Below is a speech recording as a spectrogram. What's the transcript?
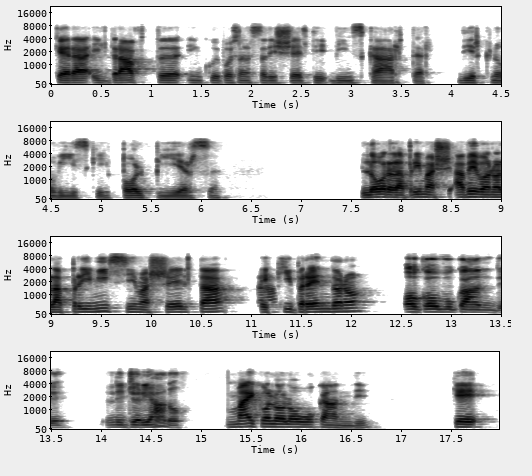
che era il draft in cui poi sono stati scelti Vince Carter, Dirk Nowitzki, Paul Pierce. Loro la prima, avevano la primissima scelta e chi prendono? Oko Vukandi nigeriano. Michael Olowokandi, che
